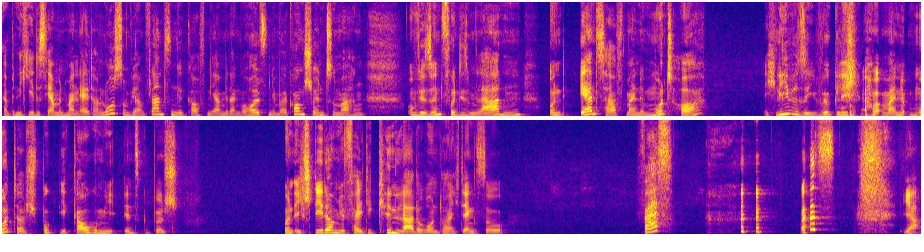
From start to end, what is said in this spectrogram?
da bin ich jedes Jahr mit meinen Eltern los und wir haben Pflanzen gekauft und die haben mir dann geholfen, den Balkon schön zu machen. Und wir sind vor diesem Laden und ernsthaft, meine Mutter, ich liebe sie wirklich, aber meine Mutter spuckt ihr Kaugummi ins Gebüsch. Und ich stehe da und mir fällt die Kinnlade runter und ich denke so, was? Was? Ja.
